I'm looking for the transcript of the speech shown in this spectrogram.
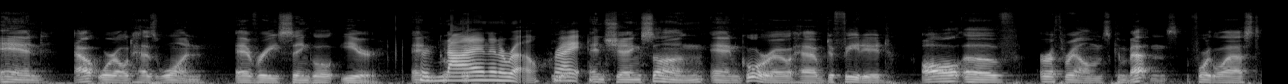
And Outworld has won every single year. For And- nine in a row, right? and Shang Tsung and Goro have defeated all of Earthrealm's combatants for the last,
